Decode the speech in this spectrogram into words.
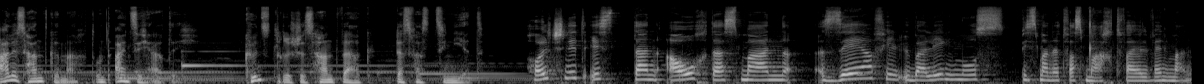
Alles handgemacht und einzigartig. Künstlerisches Handwerk, das fasziniert. Holzschnitt ist dann auch, dass man sehr viel überlegen muss, bis man etwas macht, weil wenn man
